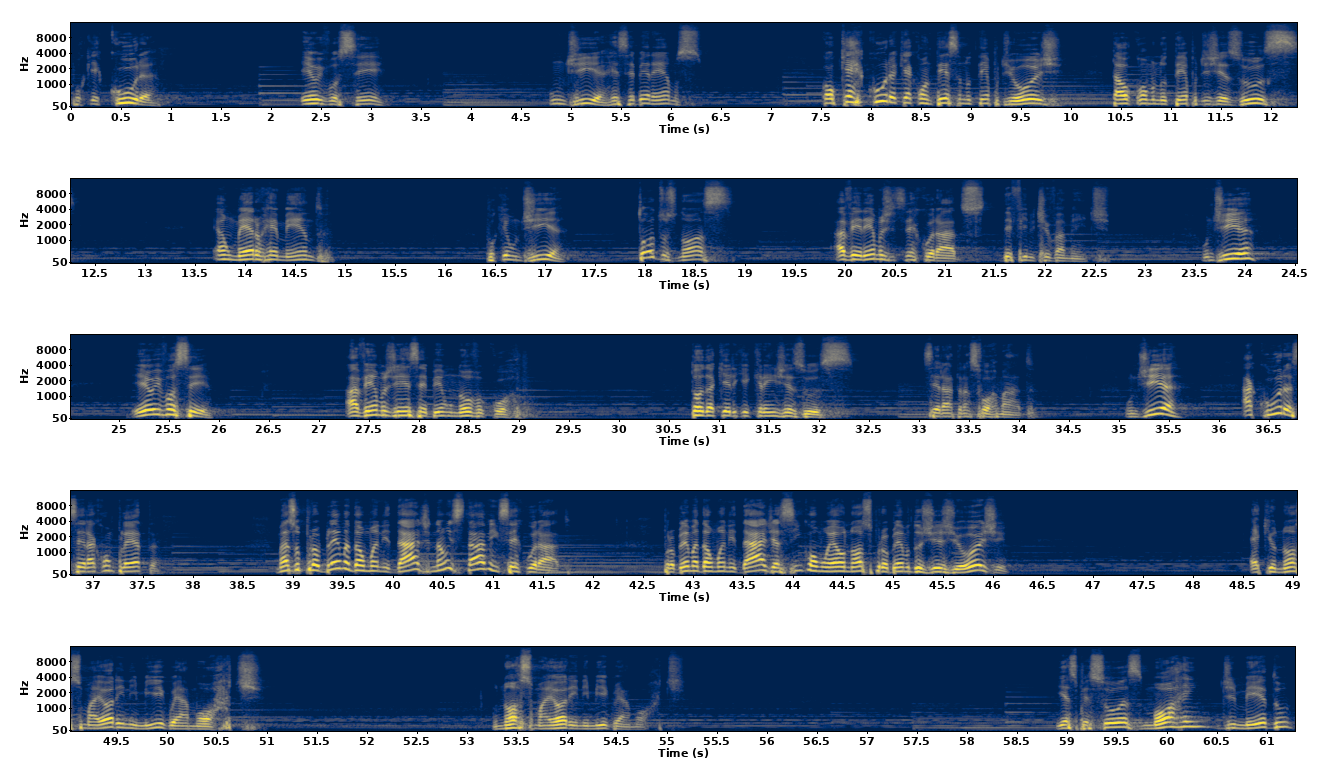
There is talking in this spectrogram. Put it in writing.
Porque cura eu e você, um dia receberemos. Qualquer cura que aconteça no tempo de hoje, tal como no tempo de Jesus, é um mero remendo, porque um dia todos nós haveremos de ser curados, definitivamente. Um dia, eu e você, havemos de receber um novo corpo todo aquele que crê em Jesus será transformado. Um dia, a cura será completa. Mas o problema da humanidade não estava em ser curado. O problema da humanidade, assim como é o nosso problema dos dias de hoje, é que o nosso maior inimigo é a morte. O nosso maior inimigo é a morte. E as pessoas morrem de medo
